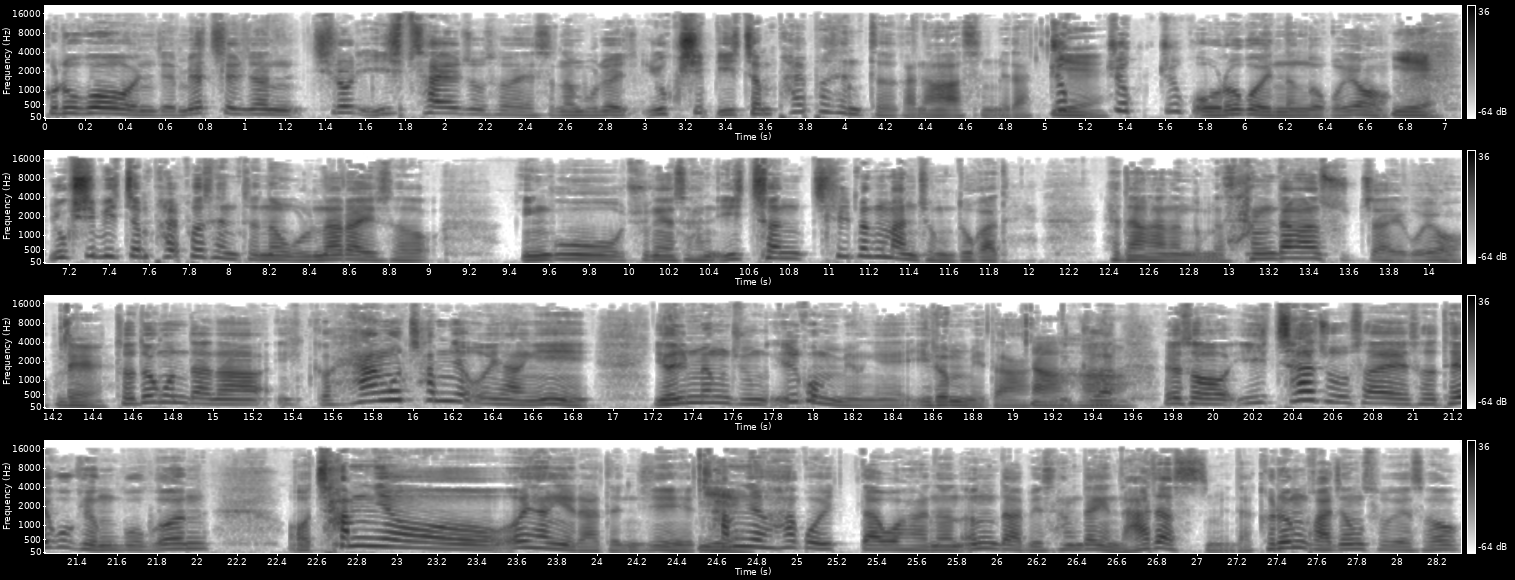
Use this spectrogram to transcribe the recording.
그리고 이제 며칠 전 7월 24일 조사에서는 무려 62.8%가 나왔습니다. 예. 쭉쭉쭉 예. 오르고 있는 거고요. 예. 62.8%는 우리나라에서 인구 중에서 한 2,700만 정도가 해당하는 겁니다. 상당한 숫자이고요. 네. 더더군다나 그 향후 참여 의향이 10명 중 7명에 이릅니다. 그러니까 그래서 2차 조사에서 대구 경북은 어, 참여 의향이라든지 예. 참여하고 있다고 하는 응답이 상당히 낮았습니다. 그런 과정 속에서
